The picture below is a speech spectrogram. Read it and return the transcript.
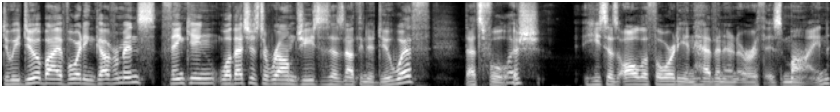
Do we do it by avoiding governments, thinking, well, that's just a realm Jesus has nothing to do with? That's foolish. He says, All authority in heaven and earth is mine.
